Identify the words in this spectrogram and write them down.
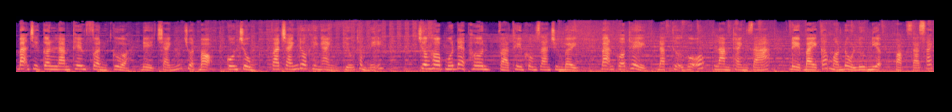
Bạn chỉ cần làm thêm phần cửa để tránh chuột bọ, côn trùng và tránh được hình ảnh thiếu thẩm mỹ. Trường hợp muốn đẹp hơn và thêm không gian trưng bày, bạn có thể đặt thợ gỗ làm thành giá để bày các món đồ lưu niệm hoặc giá sách.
